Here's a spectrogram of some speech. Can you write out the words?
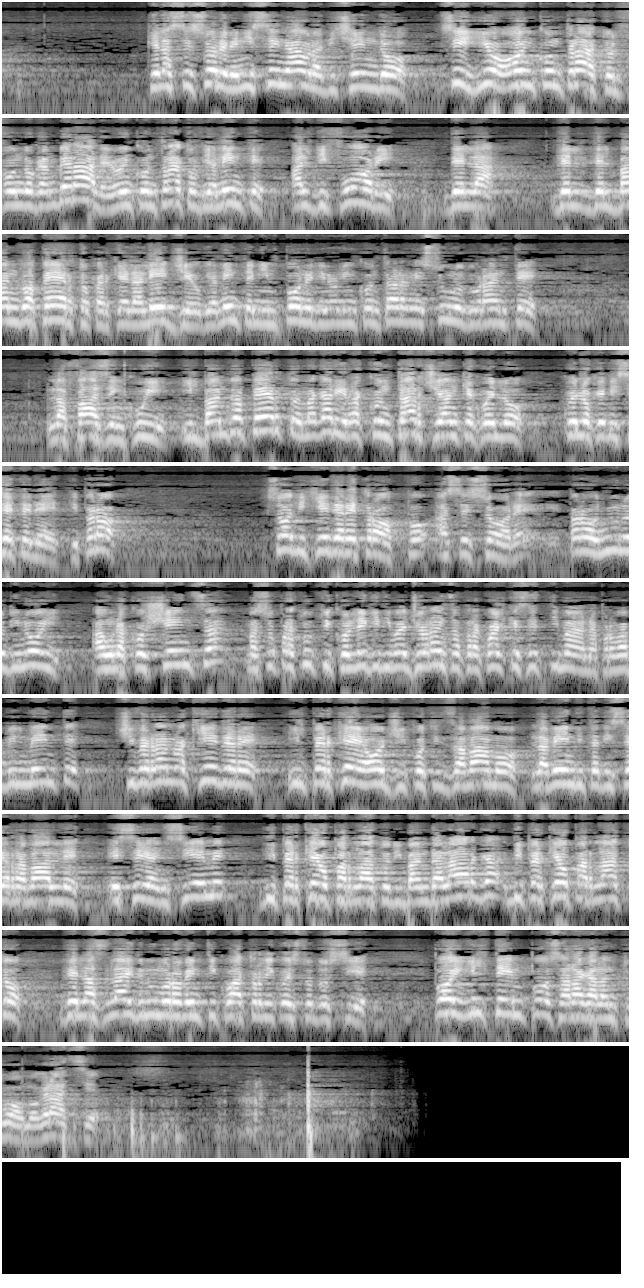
che l'assessore venisse in aula dicendo sì, io ho incontrato il fondo gamberale, l'ho incontrato ovviamente al di fuori della del, del bando aperto, perché la legge ovviamente mi impone di non incontrare nessuno durante la fase in cui il bando è aperto e magari raccontarci anche quello, quello che vi siete detti. Però so di chiedere troppo, Assessore, però ognuno di noi ha una coscienza, ma soprattutto i colleghi di maggioranza tra qualche settimana probabilmente ci verranno a chiedere il perché oggi ipotizzavamo la vendita di Serravalle e Sea insieme, di perché ho parlato di banda larga, di perché ho parlato della slide numero 24 di questo dossier. Poi il tempo sarà galantuomo. Grazie.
